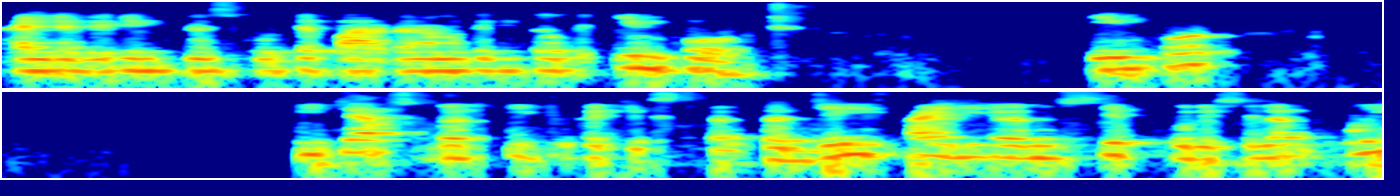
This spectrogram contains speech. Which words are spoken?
ফাইলটাকে রিপ্লেস করতে পারবে না, আমাকে দিতে হবে ইম্পোর্ট ইম্পোর্ট etapps.e2কে টেক্সট ফাইল তো যেই ফাইল আমি সেভ করেছিলাম, ওই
